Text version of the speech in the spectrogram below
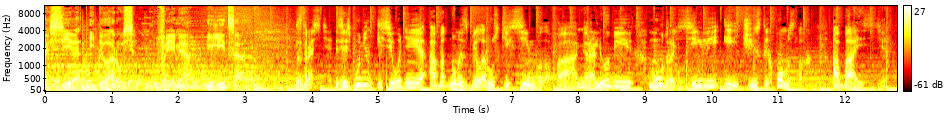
Россия и Беларусь. Время и лица. Здрасте, здесь Бунин, и сегодня я об одном из белорусских символов, о миролюбии, мудрой силе и чистых помыслах, об аисте –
